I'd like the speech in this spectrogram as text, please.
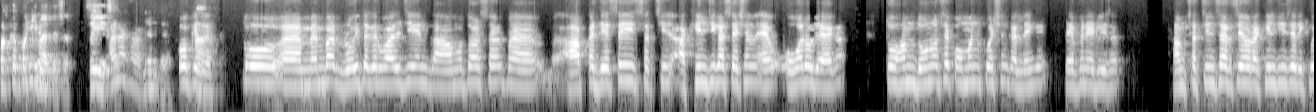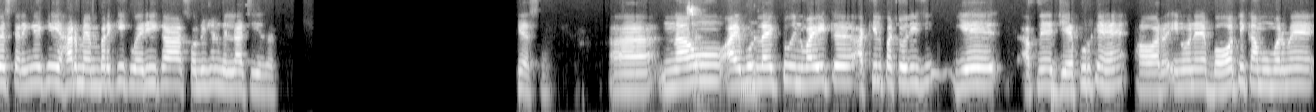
पक्का पक्की बात है सर सही है ना सर ओके सर तो member Rohit Agrawal ji and Ramotar sir आपका जैसे ही सचिन, अखिल जी का सेशन ओवर हो जाएगा तो हम दोनों से कॉमन क्वेश्चन कर लेंगे डेफिनेटली सर। हम सचिन सर से और अखिल जी से रिक्वेस्ट करेंगे कि हर मेंबर की क्वेरी का सॉल्यूशन मिलना चाहिए sir. Yes sir now I would like to invite Akhil Pachori ji. ये अपने जयपुर के हैं और इन्होंने बहुत ही कम उम्र में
